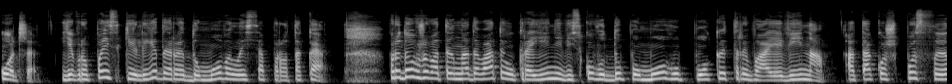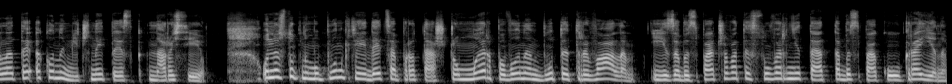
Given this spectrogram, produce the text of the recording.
Отже, європейські лідери домовилися про таке: продовжувати надавати Україні військову допомогу, поки триває війна, а також посилити економічний тиск на Росію. У наступному пункті йдеться про те, що мир повинен бути тривалим і забезпечувати суверенітет та безпеку України,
